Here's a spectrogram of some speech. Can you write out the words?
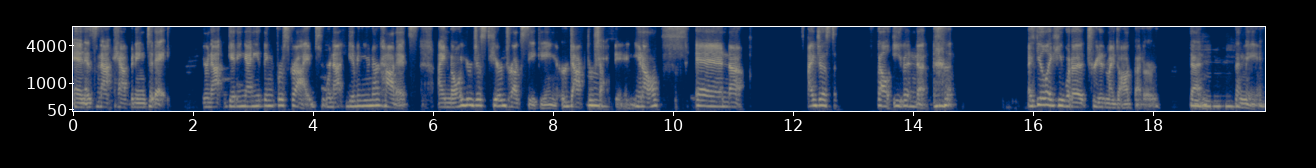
and it's not happening today. You're not getting anything prescribed. We're not giving you narcotics. I know you're just here drug seeking or doctor Mm. shopping, you know." And uh, I just felt even. I feel like he would have treated my dog better than Mhm. than me,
